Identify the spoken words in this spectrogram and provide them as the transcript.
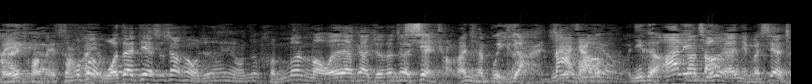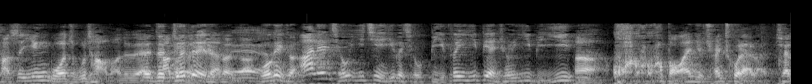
没错没错怎么会？我在电视上看，我觉得哎呀，这很闷嘛。我在家看，觉得这现场完全不一样那家伙你跟阿联酋当然，你们现场是英国主场嘛，对不对？绝对的。我跟你说，阿联酋一进一个球，比分一变成一比一，啊咵咵咵，保安就全出来了，全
